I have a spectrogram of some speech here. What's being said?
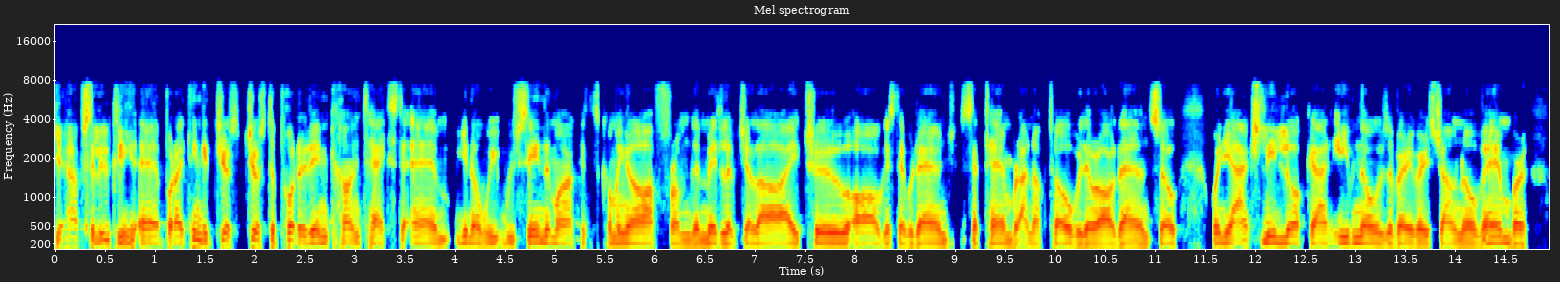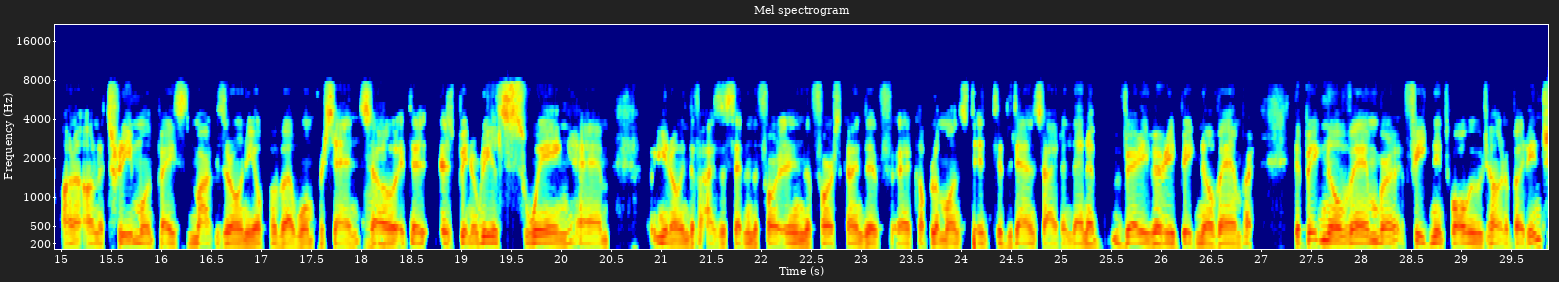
Yeah, absolutely. Uh, but I think it just just to put it in context, um, you know, we we've seen the markets coming off from the middle of July through August. They were down. September and October they were all down. So when you actually look at, even though it was a very very strong November, on a, on a three month basis, markets are only up about one percent. So mm-hmm. it, there's been a real swing. Um, you know, in the as I said in the first in the first kind of uh, couple of months to, to the downside, and then a very very big November. The big November feeding into what we were talking about interest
